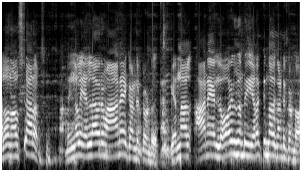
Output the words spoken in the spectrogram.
ഹലോ നമസ്കാരം. നിങ്ങൾ എല്ലാവരും ആനയെ കണ്ടിട്ടുണ്ട്. എന്നാൽ ആനയെ ലോറിയിൽ നിന്ന് ഇറക്കുന്നത് കണ്ടിട്ടുണ്ടോ?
